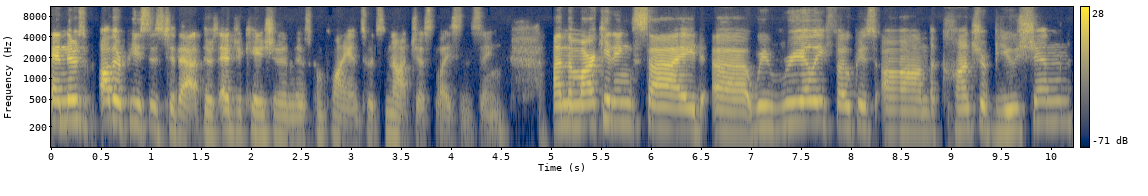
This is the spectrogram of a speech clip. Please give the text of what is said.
and there's other pieces to that. There's education and there's compliance so it's not just licensing. On the marketing side uh, we really focus on the contribution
